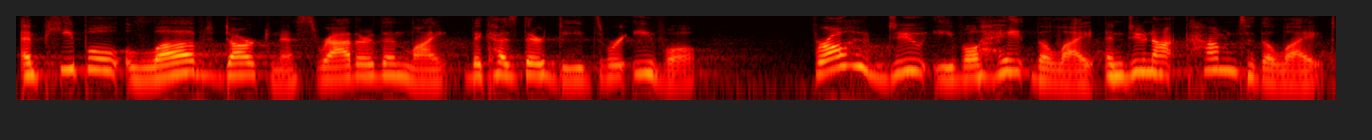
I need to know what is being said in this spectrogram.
and people loved darkness rather than light because their deeds were evil. For all who do evil hate the light and do not come to the light,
